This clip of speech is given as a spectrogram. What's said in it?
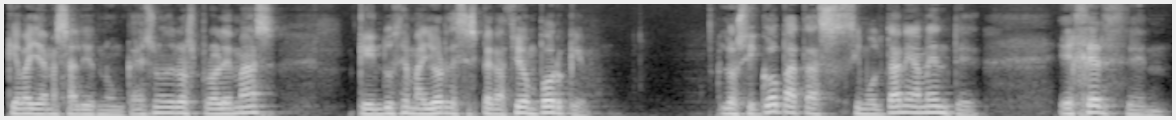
que vayan a salir nunca. Es uno de los problemas que induce mayor desesperación porque los psicópatas simultáneamente ejercen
